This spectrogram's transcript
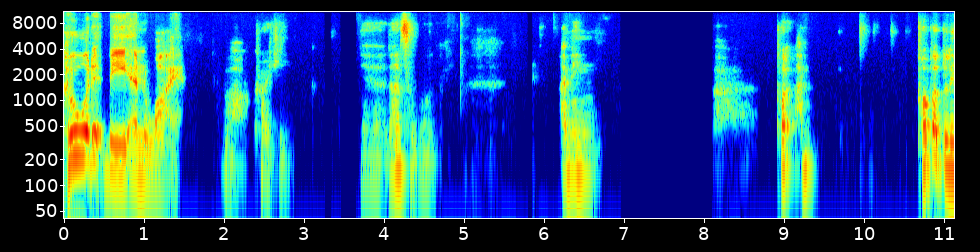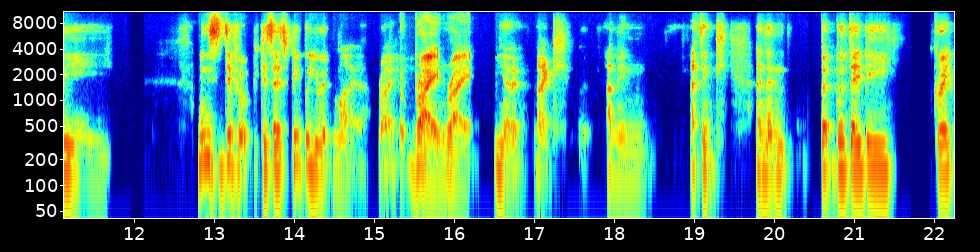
who would it be and why? Oh, crikey. Yeah, that's the one. I mean, um, probably. I mean, this is difficult because there's people you admire, right? Right, and, right. You know, like, I mean, I think, and then, but would they be great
